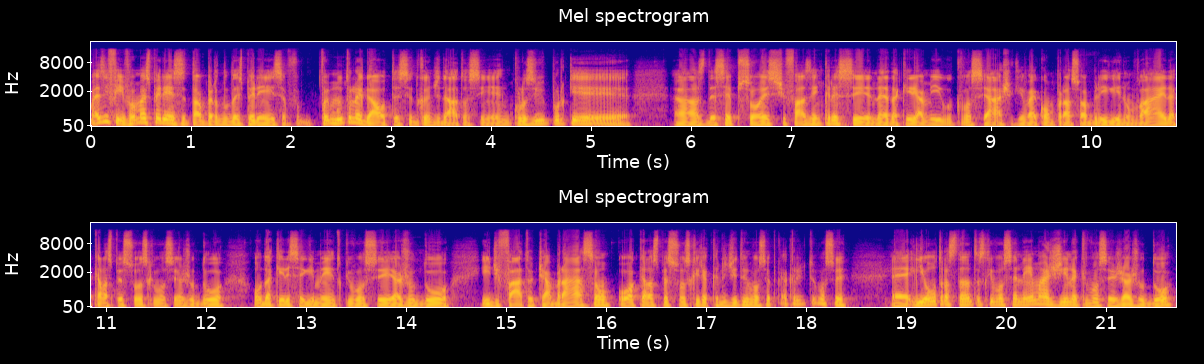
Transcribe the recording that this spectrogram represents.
mas enfim, foi uma experiência, estava perguntando da experiência. Foi, muito legal ter sido candidato, assim, inclusive porque as decepções te fazem crescer, né? Daquele amigo que você acha que vai comprar sua briga e não vai, daquelas pessoas que você ajudou, ou daquele segmento que você ajudou e de fato te abraçam, ou aquelas pessoas que acreditam em você porque acreditam em você. É, e outras tantas que você nem imagina que você já ajudou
